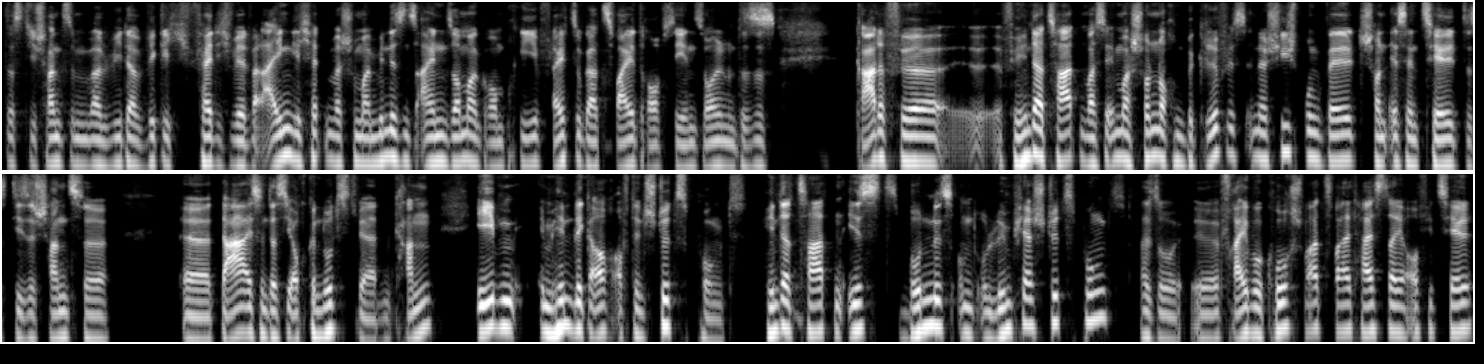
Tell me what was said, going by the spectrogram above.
dass die Schanze mal wieder wirklich fertig wird, weil eigentlich hätten wir schon mal mindestens einen Sommer Grand Prix, vielleicht sogar zwei drauf sehen sollen. Und das ist gerade für, äh, für Hinterzarten, was ja immer schon noch ein Begriff ist in der Skisprungwelt, schon essentiell, dass diese Schanze äh, da ist und dass sie auch genutzt werden kann. Eben im Hinblick auch auf den Stützpunkt. Hinterzarten ist Bundes- und Olympiastützpunkt, also äh, Freiburg-Hochschwarzwald heißt da ja offiziell.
